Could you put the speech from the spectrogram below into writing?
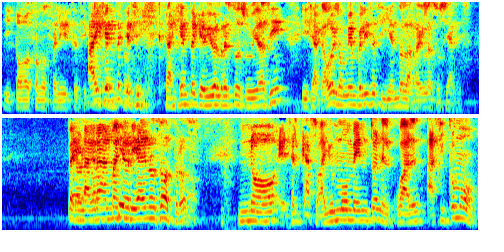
y todos somos felices. Y Hay gente que sí, hay gente que vive el resto de su vida así y se acabó y son bien felices siguiendo las reglas sociales. Pero la gran mayoría de nosotros no es el caso. Hay un momento en el cual, así como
